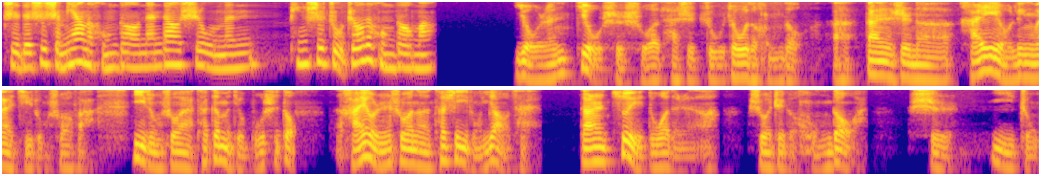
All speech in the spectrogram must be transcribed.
指的是什么样的红豆？难道是我们平时煮粥的红豆吗？有人就是说它是煮粥的红豆啊，但是呢，还有另外几种说法。一种说啊，它根本就不是豆；还有人说呢，它是一种药材。当然，最多的人啊说这个红豆啊。是一种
